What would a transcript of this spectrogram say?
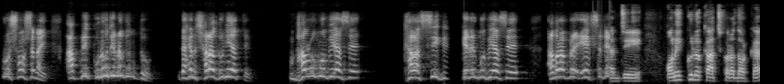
কোনো সমস্যা নাই। আপনি কোনোদিনও কিন্তু দেখেন সারা দুনিয়াতে ভালো মুভি আছে খারাপ সিগারেটের মুভি আছে। আবার আপনার এক্সিডেন্ট যে অনেকগুলো কাজ করা দরকার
